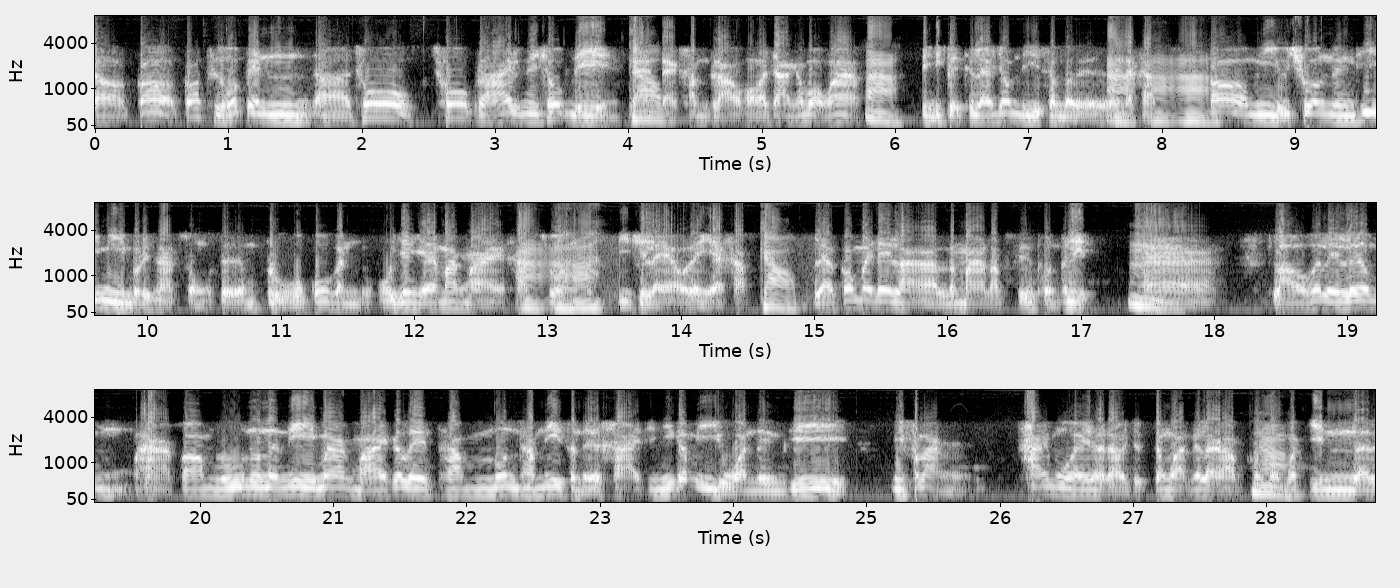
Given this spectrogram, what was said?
ก็ก็ก็ถือว่าเป็นอ่าโชคโชคร้ายในโชคดีครัแต่บแต่คำกล่าวของอาจารย์เขาบอกว่าอ่าสิ่งที่เกิดขึ้นแล้วย่อมดีเสมออ่านะครับอ่าอ่าก็มีอยู่ช่วงหนึ่งที่มีบริษัทส่งเสริมปลูกโกโก้กันโอ้โหเยอะแยะมากมายครับอ่าช่วงอ่าปีที่แล้วอะไรอย่างเงี้ยครับครับ แล้วก็ไม่ได้ลามารับซื้อผลผลิตอืมอ่าเราก็เลยเริ่มหาความรู้นู่นนั่นนี่มากมายก็เลยทำนู่นทำนี่เสนอขาย ทีนี้ก็มีอยู่วันหนึ่งที่มีฝรั่ง ค่ายมวยแถวๆจังหวัดนี่แหละครับเขาก็อ่ามมากินอะไร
